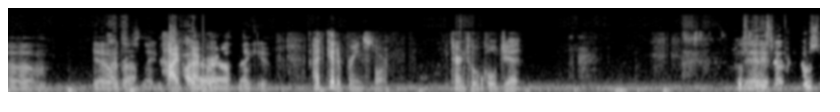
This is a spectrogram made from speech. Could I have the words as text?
um, yeah, what's Highbrow? his name? high Highbrow. Highbrow. Thank you. I'd get a brainstorm. You turn to a cool jet. Those, Yeah, are always, those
